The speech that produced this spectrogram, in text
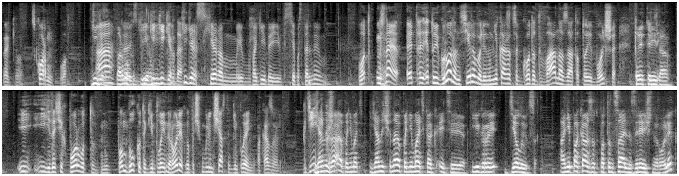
Как его? Скорн. Во. Гигер, А, порнуха с Ги- Гигером. Ги- Гигер, да. Гигер с Хером и Вагидой и всем остальным. Вот, не знаю, это, эту игру анонсировали, ну, мне кажется, года два назад, а то и больше. То и три, И да. И, и до сих пор вот, ну, по-моему, был какой-то геймплейный ролик, но почему, блин, часто геймплей не показывали? Где Я игра? начинаю понимать, я начинаю понимать, как эти игры делаются. Они покажут потенциально зрелищный ролик,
